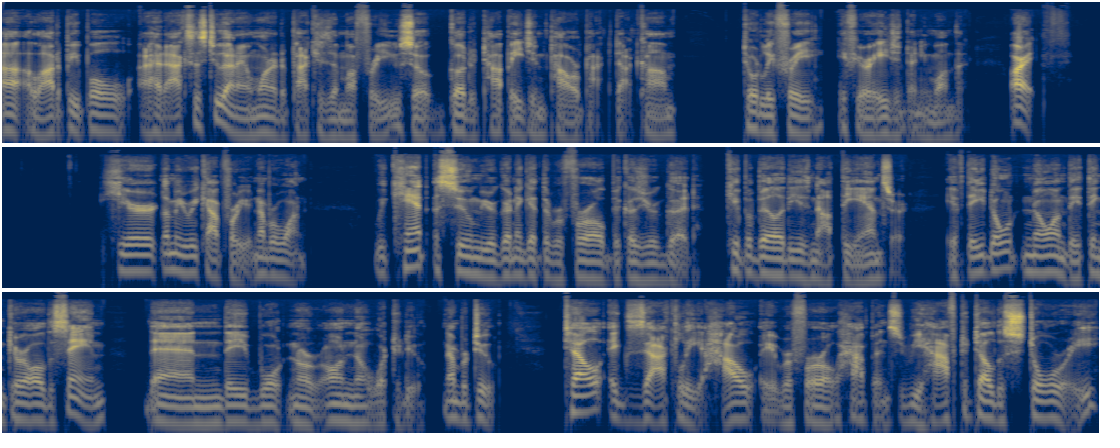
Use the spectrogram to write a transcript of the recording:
uh, a lot of people I had access to, and I wanted to package them up for you. So go to topagentpowerpack.com, totally free if you're an agent and you want that. All right, here let me recap for you. Number one, we can't assume you're going to get the referral because you're good. Capability is not the answer. If they don't know and they think you're all the same, then they won't know, know what to do. Number two, tell exactly how a referral happens. We have to tell the story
